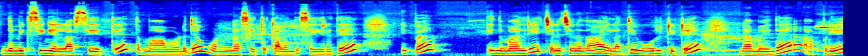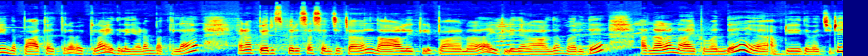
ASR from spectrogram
இந்த மிக்சிங் எல்லாம் சேர்த்து இந்த மாவோடது ஒன்றா சேர்த்து கலந்து செய்கிறது இப்போ இந்த மாதிரி சின்ன சின்னதாக எல்லாத்தையும் உருட்டிட்டு நம்ம இதை அப்படியே இந்த பாத்திரத்தில் வைக்கலாம். இதில் இடம் பற்றல ஏன்னா பெருசு பெருசாக செஞ்சுட்டதால நாலு இட்லி பானால் இட்லி தான் நாலு தான் வருது. அதனால் நான் இப்போ வந்து அப்படியே இதை வச்சுட்டு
